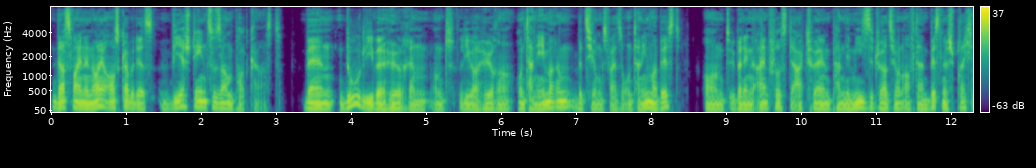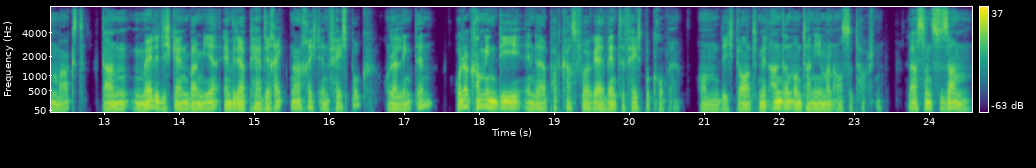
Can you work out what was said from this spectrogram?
Das war eine neue Ausgabe des Wir stehen zusammen Podcast. Wenn du, liebe Hörerinnen und lieber Hörer, Unternehmerin bzw. Unternehmer bist und über den Einfluss der aktuellen Pandemiesituation auf dein Business sprechen magst, dann melde dich gerne bei mir entweder per Direktnachricht in Facebook oder LinkedIn Oder komm in die in der Podcast-Folge erwähnte Facebook-Gruppe, um dich dort mit anderen Unternehmern auszutauschen. Lass uns zusammen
